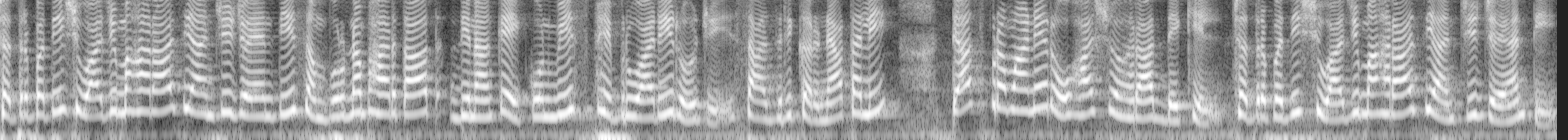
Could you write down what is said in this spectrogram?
छत्रपती शिवाजी महाराज यांची जयंती संपूर्ण भारतात दिनांक एकोणवीस फेब्रुवारी रोजी साजरी करण्यात आली. त्याचप्रमाणे रोहा शहरात देखील छत्रपती शिवाजी महाराज यांची जयंती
